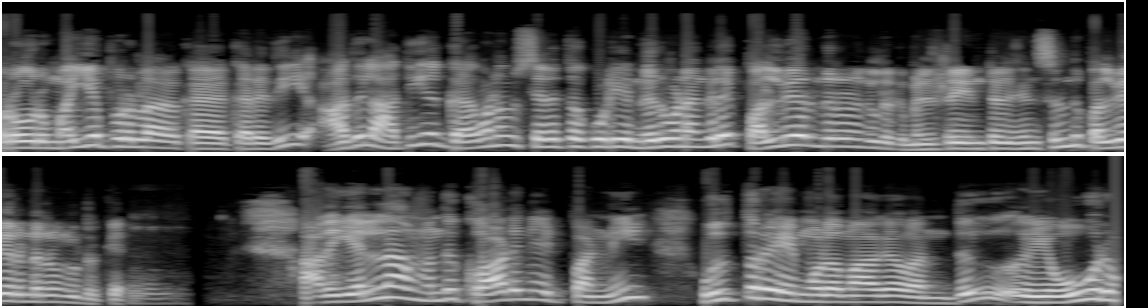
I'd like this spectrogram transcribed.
ஒரு ஒரு மையப்பொருளாக கருதி அதில் அதிக கவனம் செலுத்தக்கூடிய நிறுவனங்களே பல்வேறு நிறுவனங்கள் இருக்கு. மிலிட்ரி இன்டெலிஜென்ஸ் இருந்து பல்வேறு நிறுவனங்கள் இருக்கு. அதையெல்லாம் வந்து கோஆர்டினேட் பண்ணி உள்துறை மூலமாக வந்து ஒவ்வொரு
